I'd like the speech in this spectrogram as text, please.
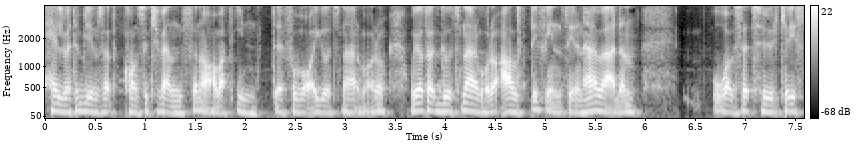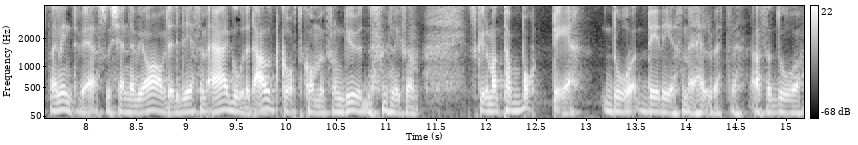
helvete blir så att konsekvenserna av att inte få vara i Guds närvaro. Och jag tror att Guds närvaro alltid finns i den här världen. Oavsett hur kristna eller inte vi är så känner vi av det. Det är det som är godet. Allt gott kommer från Gud. Liksom. Skulle man ta bort det, då, det är det som är helvete. Alltså då,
